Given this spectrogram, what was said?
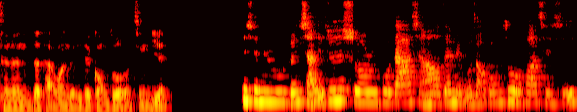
承认你在台湾的一些工作经验。谢谢明如分享。也就是说，如果大家想要在美国找工作的话，其实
